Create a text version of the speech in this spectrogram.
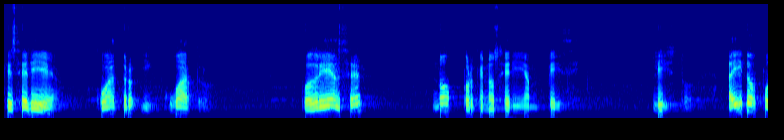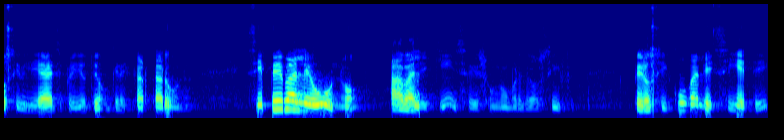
¿Qué sería? 4 y 4. Podrían ser no, porque no serían PESI. Listo. Hay dos posibilidades, pero yo tengo que descartar una. Si P vale 1, A vale 15, es un número de dos cifras. Pero si Q vale 7,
